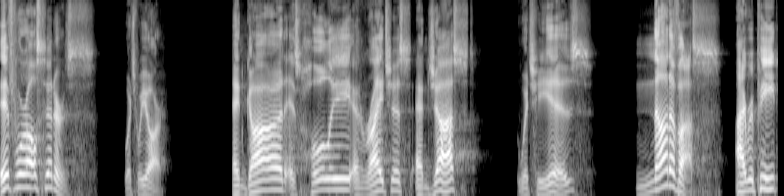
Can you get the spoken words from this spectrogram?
if we're all sinners, which we are, and God is holy and righteous and just, which He is, none of us, I repeat,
